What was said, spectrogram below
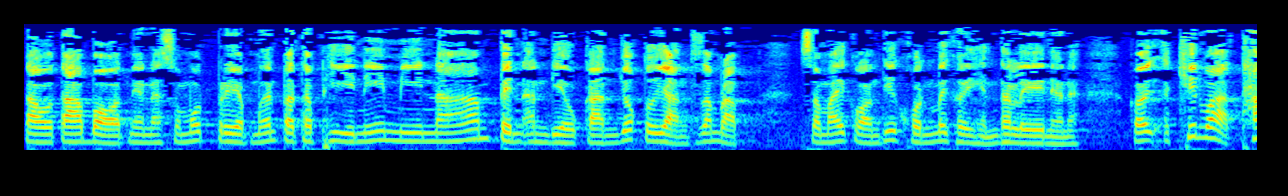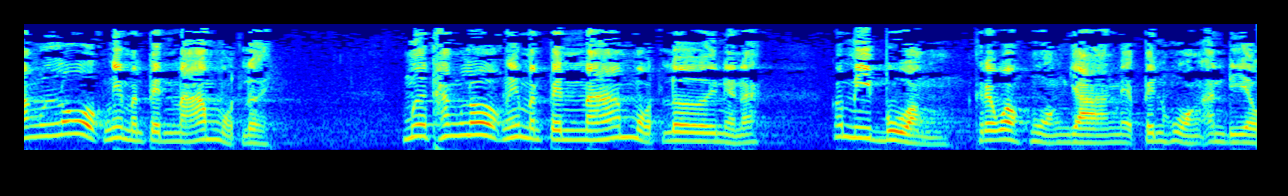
เต่าตาบอดเนี่ยนะสมมติเปรียบเหมือนปฐพีนี้มีน้ำเป็นอันเดียวกัน ยกตัวอย่างสำหรับสมัยก่อนที่คนไม่เคยเห็นทะเลเนี่ยนะก็คิดว่าทั้งโลกนี่มันเป็นน้ำหมดเลย เมื่อทั้งโลกนี่มันเป็นน้ำหมดเลยเนี่ยนะก็มีบ่วงเรียกว่าห่วงยางเนี่ยเป็นห่วงอันเดียว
